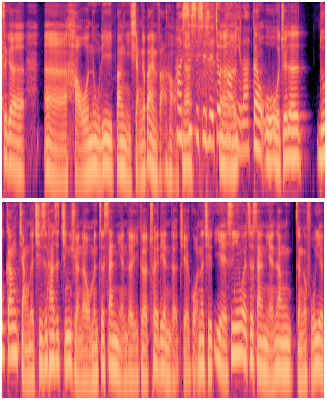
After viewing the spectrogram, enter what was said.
这个呃，好，我努力帮你想个办法哈。好，是是是是，就靠你了。但我我觉得。如刚讲的，其实它是精选了我们这三年的一个淬炼的结果。那其实也是因为这三年，让整个服务业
